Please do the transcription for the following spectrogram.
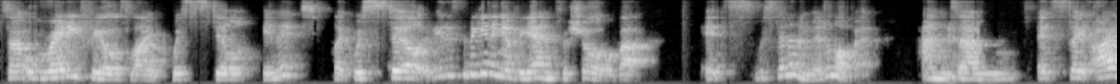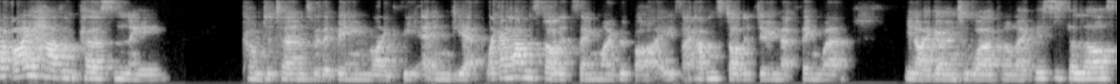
So it already feels like we're still in it. Like we're still, it is the beginning of the end for sure, but it's, we're still in the middle of it. And um, it's, I, I haven't personally come to terms with it being like the end yet. Like I haven't started saying my goodbyes. I haven't started doing that thing where you know, I go into work and I'm like, this is the last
